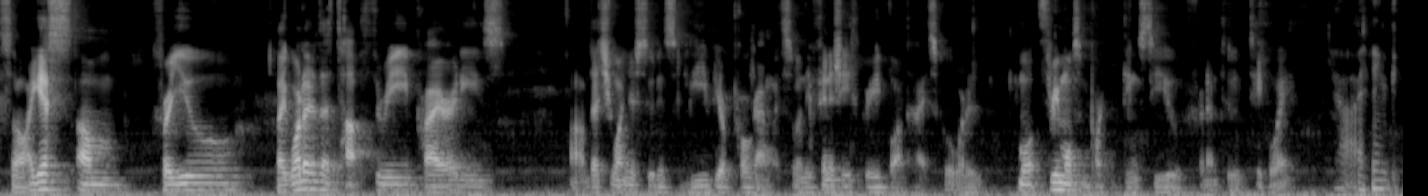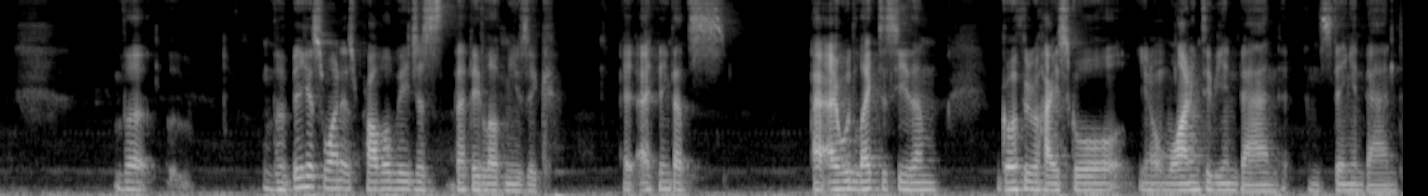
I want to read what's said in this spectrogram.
So I guess um, for you, like, what are the top three priorities uh, that you want your students to leave your program with? So when they finish eighth grade, go out to high school, what are the mo- three most important things to you for them to take away? yeah, I think the the biggest one is probably just that they love music. I, I think that's I, I would like to see them go through high school, you know, wanting to be in band and staying in band.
